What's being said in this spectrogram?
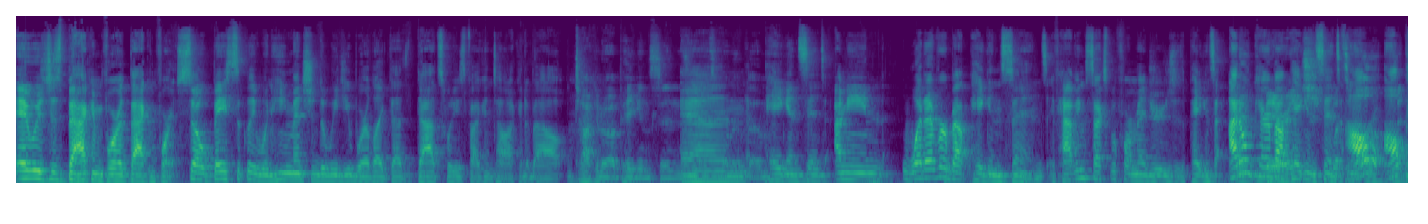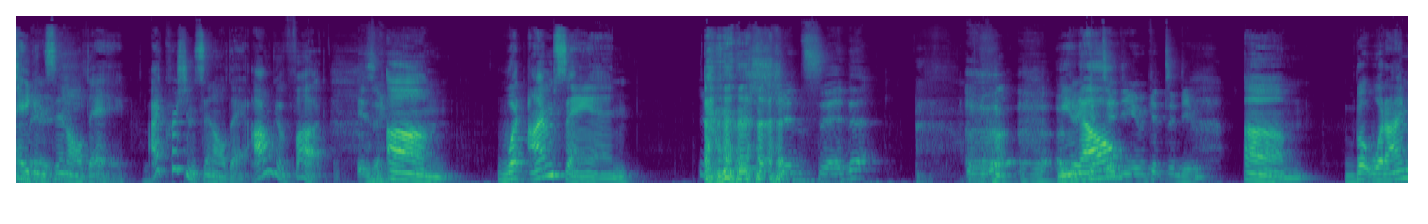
it was just back and forth, back and forth. So basically when he mentioned the Ouija board like that that's what he's fucking talking about. talking about pagan sins. And, that's one of them. pagan sins. I mean, whatever about pagan sins. If having sex before marriage is a pagan sin, I don't care about pagan sins. What's I'll I'll pagan marriage? sin all day. I Christian sin all day. I don't give a fuck. Is it Um, what I'm saying, Christian sin? Okay, You know? Continue, continue. um, but what I'm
